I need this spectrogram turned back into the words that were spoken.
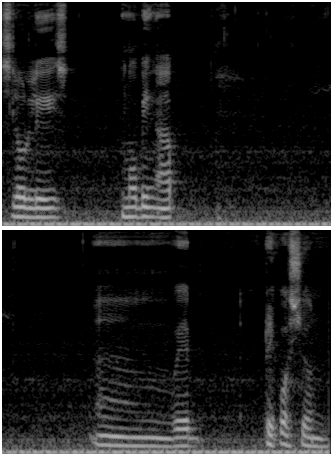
Slowly moving up um, with precaution.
